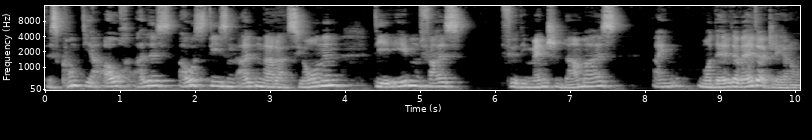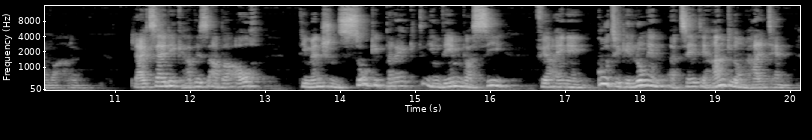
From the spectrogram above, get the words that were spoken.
Das kommt ja auch alles aus diesen alten Narrationen, die ebenfalls für die Menschen damals ein Modell der Welterklärung waren. Gleichzeitig hat es aber auch die Menschen so geprägt in dem, was sie für eine gute, gelungen erzählte Handlung halten,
